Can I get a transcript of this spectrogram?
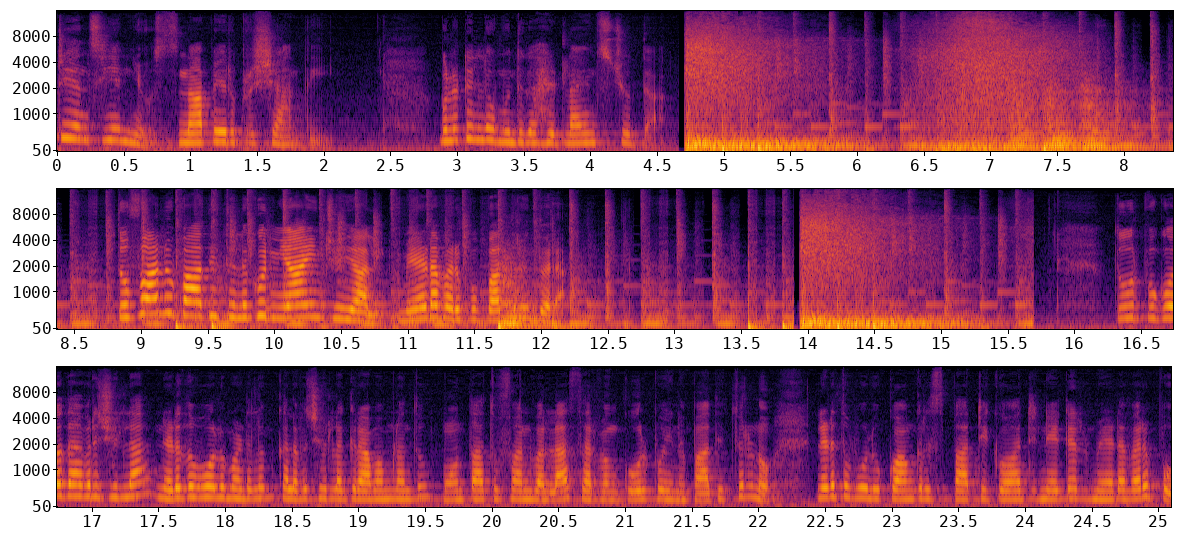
టు ఎన్సీఎన్ న్యూస్. నా పేరు ప్రశాంతి. బులెటిన్లో ముందుగా హెడ్లైన్స్ చూద్దాం. తుఫాను బాధితులకు న్యాయం చేయాలి. మేడవరపు భద్రం దొర. తూర్పుగోదావరి జిల్లా నిడదవోలు మండలం కలవచెర్ల గ్రామం నందు మోంతా తుఫాన్ వల్ల సర్వం కోల్పోయిన బాధితులను నిడదవోలు కాంగ్రెస్ పార్టీ కోఆర్డినేటర్ మేడవరపు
